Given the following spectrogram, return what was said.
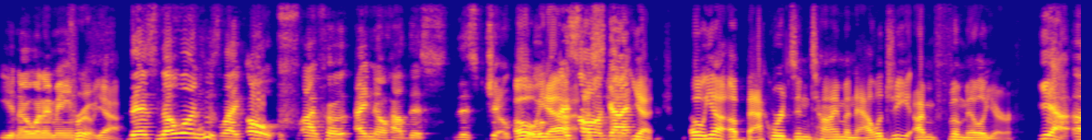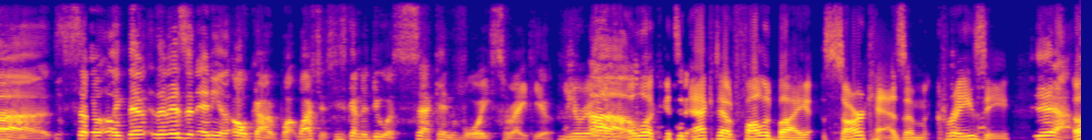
You know what I mean? True. Yeah. There's no one who's like, oh, pff, I've heard, I know how this this joke. Oh works. yeah. I saw a s- guy. yeah. Oh yeah. A backwards in time analogy. I'm familiar. Yeah, uh, so like there there isn't any. Oh god, wa- watch this. He's gonna do a second voice right here. Here, Uh, oh look, it's an act out followed by sarcasm. Crazy. Yeah. Oh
